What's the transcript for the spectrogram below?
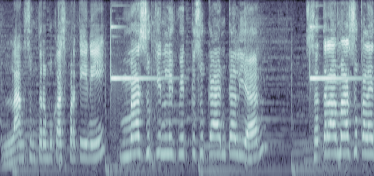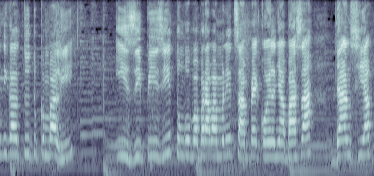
Langsung terbuka seperti ini. Masukin liquid kesukaan kalian. Setelah masuk kalian tinggal tutup kembali. Easy peasy, tunggu beberapa menit sampai koilnya basah dan siap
